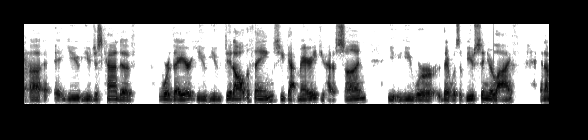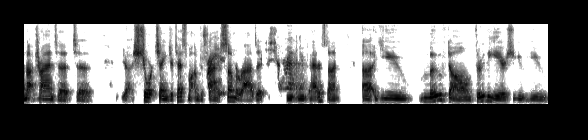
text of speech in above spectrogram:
Right. Uh, you you just kind of were there. You you did all the things. You got married. You had a son. You you were there was abuse in your life. And I'm not trying to to uh, shortchange your testimony. I'm just trying Right. to summarize it Just trying to you, you had a son uh, you moved on through the years you you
